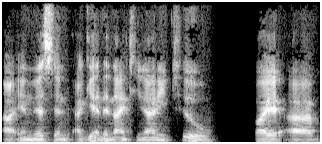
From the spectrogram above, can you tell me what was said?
uh, in this, and again in 1992 by uh,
